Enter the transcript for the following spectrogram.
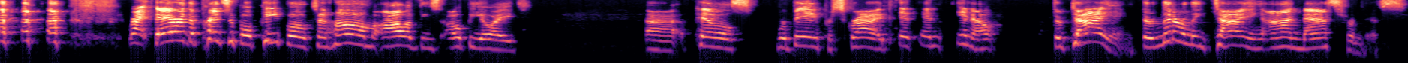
right. They are the principal people to whom all of these opioid uh, pills were being prescribed. And, and, you know, they're dying. They're literally dying en masse from this.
